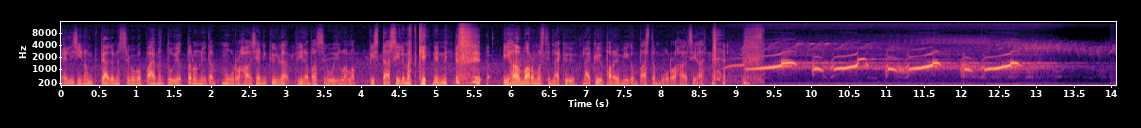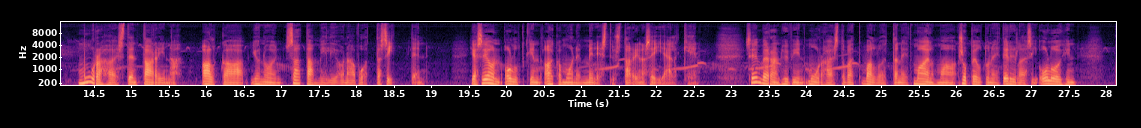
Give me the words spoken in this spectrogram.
Eli siinä on käytännössä koko päivän tuijottanut niitä muurahaisia, niin kyllä siinä vaiheessa kun illalla pistää silmät kiinni, niin ihan varmasti näkyy, näkyy parin viikon päästä muurahaisia. Muurahaisten tarina alkaa jo noin 100 miljoonaa vuotta sitten. Ja se on ollutkin aikamoinen menestystarina sen jälkeen. Sen verran hyvin muurahaiset ovat valloittaneet maailmaa, sopeutuneet erilaisiin oloihin,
